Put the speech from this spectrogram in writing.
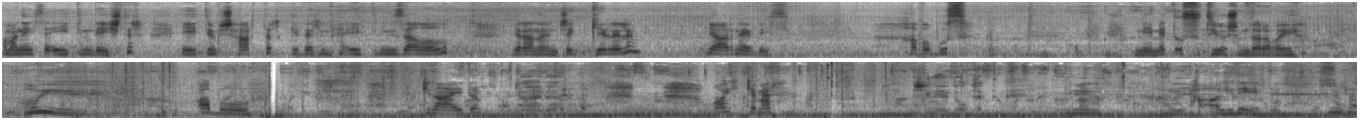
Ama neyse eğitim değiştir. Eğitim şarttır. Gidelim eğitimimizi alalım. Bir an önce gelelim. Yarın evdeyiz. Hava buz. Mehmet ısıtıyor şimdi arabayı. Oy. Abo. Günaydın. Günaydın. Oy kemer. Bugün evde olacaktık. Ay, Ali de evde. Böyle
